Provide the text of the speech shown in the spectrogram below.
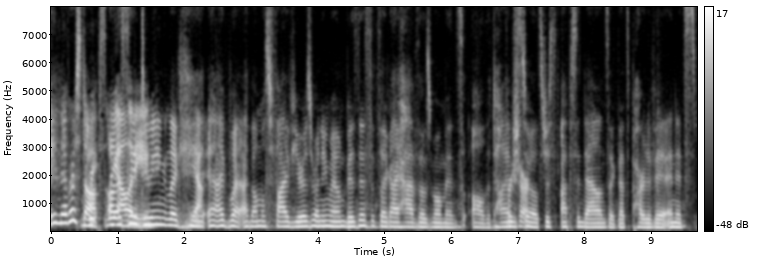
It never stops. reality. Honestly, doing like Yeah. what, I'm almost five years running my own business. It's like I have those moments all the time. For sure. Still, it's just ups and downs. Like that's part of it, and it's.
